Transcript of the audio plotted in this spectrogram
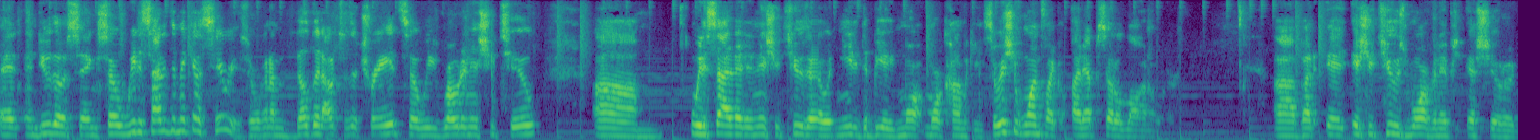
and and do those things. So we decided to make it a series. So we're going to build it out to the trade. So we wrote an issue two. Um, we decided in issue two though it needed to be more more comic So issue one's like an episode of Law and Order. Uh, but it, issue two is more of an issue of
